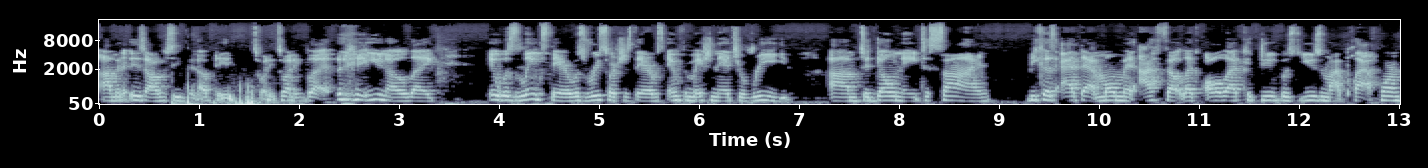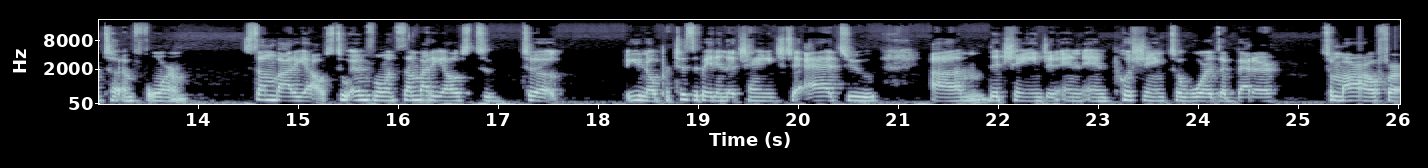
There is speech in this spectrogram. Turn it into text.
Um, and it is obviously been updated in 2020, but you know, like it was links there, it was resources there, it was information there to read, um, to donate, to sign. Because at that moment, I felt like all I could do was use my platform to inform somebody else, to influence somebody else to, to, you know, participate in the change, to add to, um, the change and, and, and, pushing towards a better tomorrow for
